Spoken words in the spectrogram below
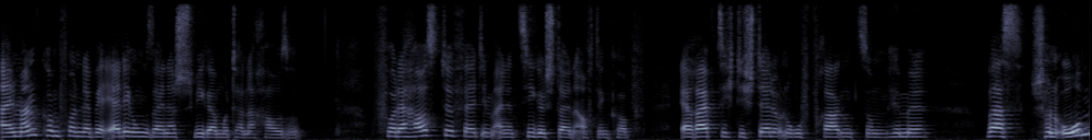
Ein Mann kommt von der Beerdigung seiner Schwiegermutter nach Hause. Vor der Haustür fällt ihm ein Ziegelstein auf den Kopf. Er reibt sich die Stelle und ruft fragend zum Himmel: Was, schon oben?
